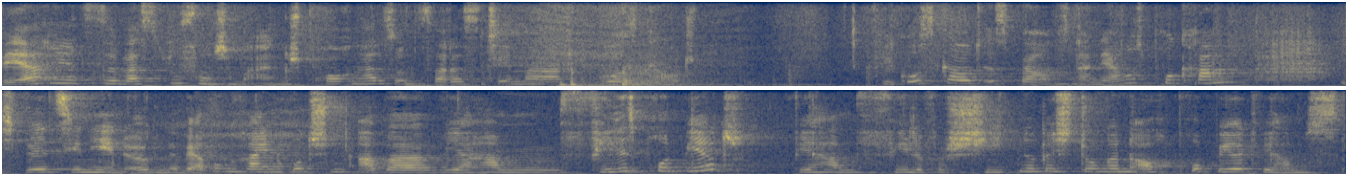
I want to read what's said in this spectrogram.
wäre jetzt, was du vorhin schon mal angesprochen hast, und zwar das Thema Figurscout. Figurscout ist bei uns ein Ernährungsprogramm. Ich will jetzt hier nie in irgendeine Werbung reinrutschen, aber wir haben vieles probiert. Wir haben viele verschiedene Richtungen auch probiert. Wir haben es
